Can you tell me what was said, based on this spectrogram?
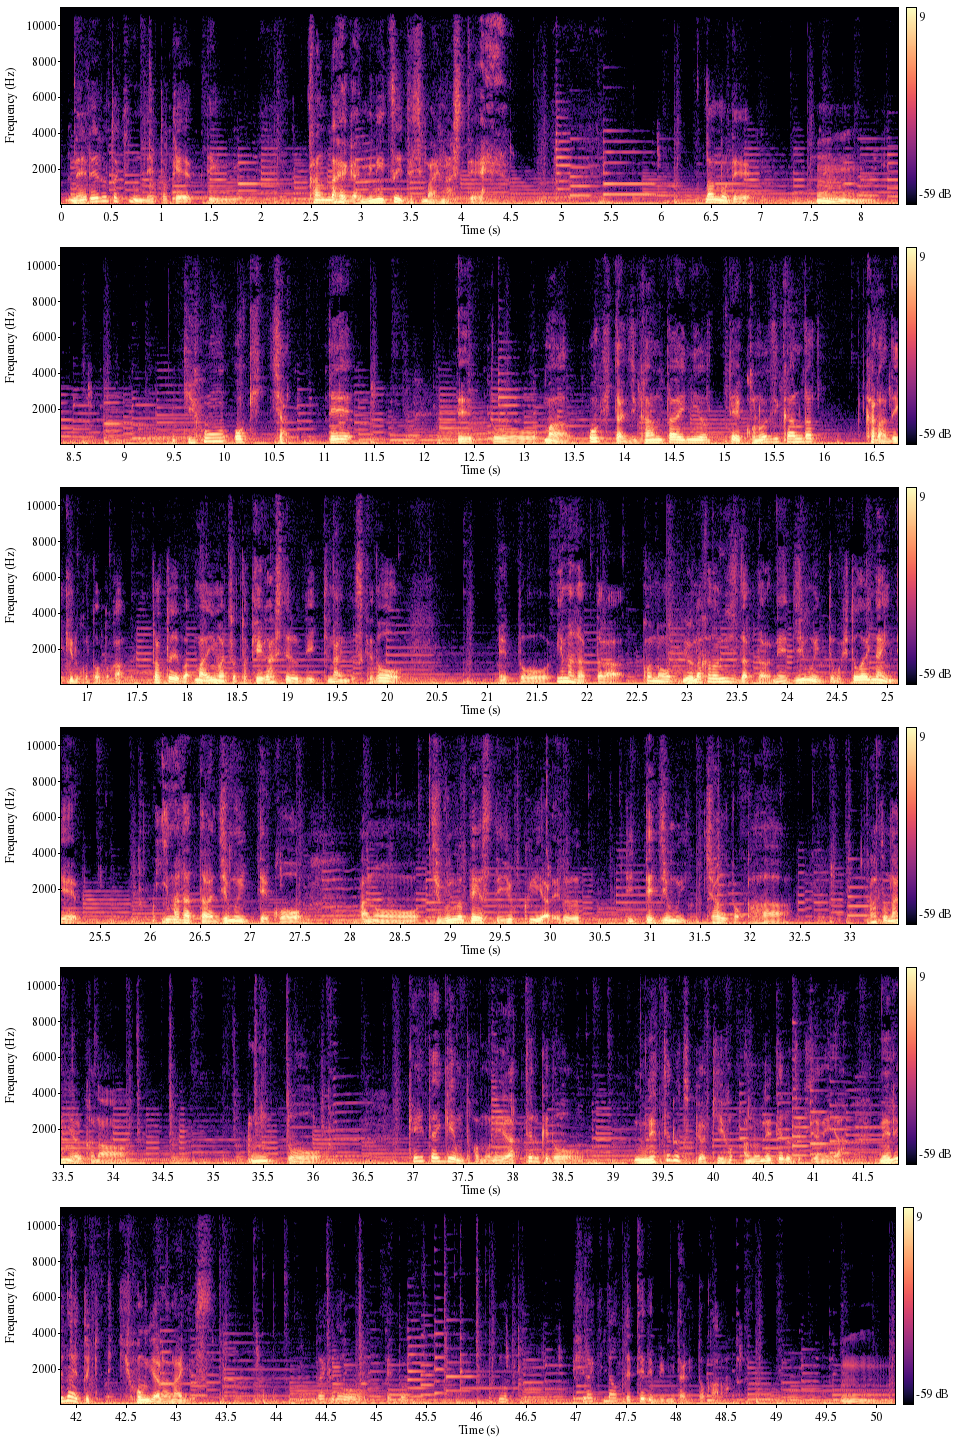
寝れる時に寝とけっていう考えが身についてしまいまして。なのでうん。基本起きちゃってえっ、とまあ起きた時間帯によってこの時間だっからできることとか例えば、まあ、今ちょっと怪我してるって言ってないんですけどえっと、今だったらこの夜中の2時だったらねジム行っても人がいないんで今だったらジム行ってこうあの自分のペースでゆっくりやれるって言ってジム行っちゃうとかあと何やるかな。うんと携帯ゲームとかもねやってるけど寝てる時は基本あの寝てる時じゃねえや。寝れない時って基本やらないです。だけどえっと開き直ってテレビ見たりとか。うん。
